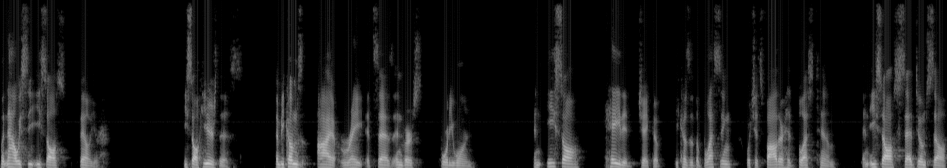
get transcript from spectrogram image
But now we see Esau's failure. Esau hears this and becomes irate, it says in verse 41. And Esau hated Jacob because of the blessing which his father had blessed him. And Esau said to himself,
